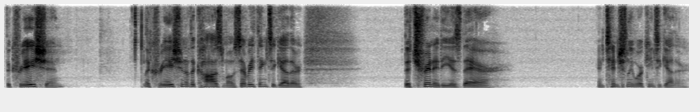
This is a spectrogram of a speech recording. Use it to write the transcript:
The creation, the creation of the cosmos, everything together, the Trinity is there, intentionally working together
